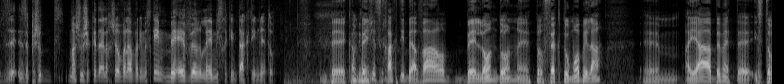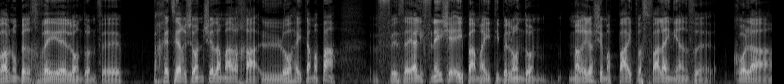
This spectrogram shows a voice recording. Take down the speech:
זה, זה פשוט משהו שכדאי לחשוב עליו, אני מסכים, מעבר למשחקים טקטיים נטו. בקמפיין מגניב. ששיחקתי בעבר בלונדון, פרפקטו מובילה, היה באמת, אה, הסתובבנו ברחבי אה, לונדון, ובחצי הראשון של המערכה לא הייתה מפה. וזה היה לפני שאי פעם הייתי בלונדון. מהרגע שמפה התווספה לעניין, זה כל ה...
